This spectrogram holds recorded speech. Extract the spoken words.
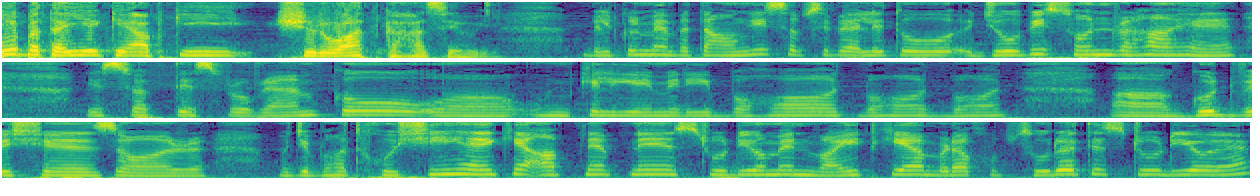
ये बताइए कि आपकी शुरुआत कहाँ से हुई? बिल्कुल, मैं बताऊँगी। सबसे पहले तो जो भी सुन रहा है इस वक्त इस प्रोग्राम को उनके लिए मेरी बहुत बहुत बहुत गुड विशेस और मुझे बहुत खुशी है कि आपने अपने स्टूडियो में इनवाइट किया। बड़ा खूबसूरत स्टूडियो है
